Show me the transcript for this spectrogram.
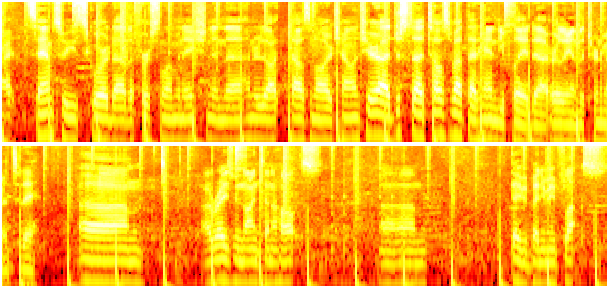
All right, Sam, so you scored uh, the first elimination in the $100,000 challenge here. Uh, just uh, tell us about that hand you played uh, earlier in the tournament today. Um, I raised with 9 10 of hearts. Um, David Benjamin flats,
